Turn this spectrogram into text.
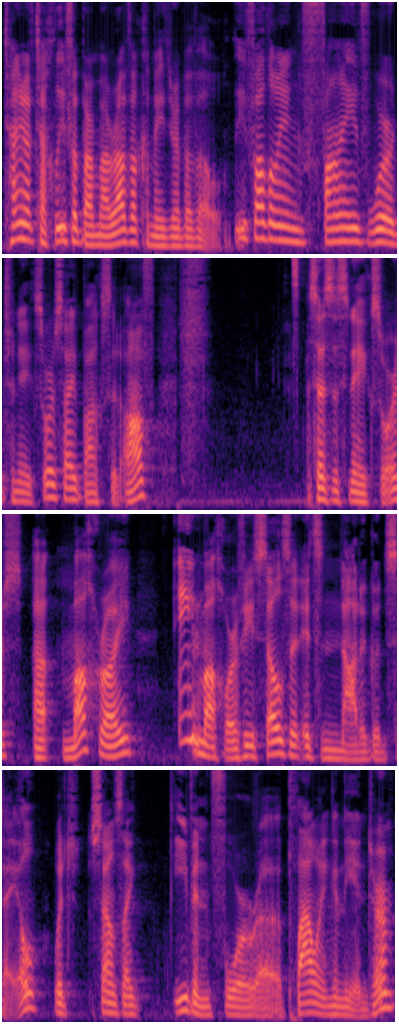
Tanya of Tachlifa Bar Marava Kamed. The following five words in a source I box it off says the snake source, uh, Machroi ain't Machr. If he sells it, it's not a good sale, which sounds like even for uh, plowing in the interim.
